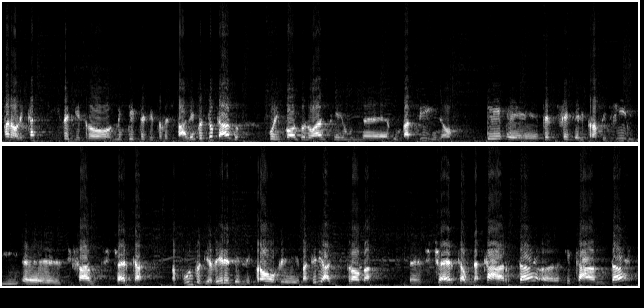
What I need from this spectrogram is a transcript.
parole cattive dietro, mettete dietro le spalle. In questo caso coinvolgono anche un, eh, un bambino e eh, per difendere i propri figli eh, si, fa, si cerca appunto di avere delle prove materiali, si trova eh, si cerca una carta eh, che canta,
